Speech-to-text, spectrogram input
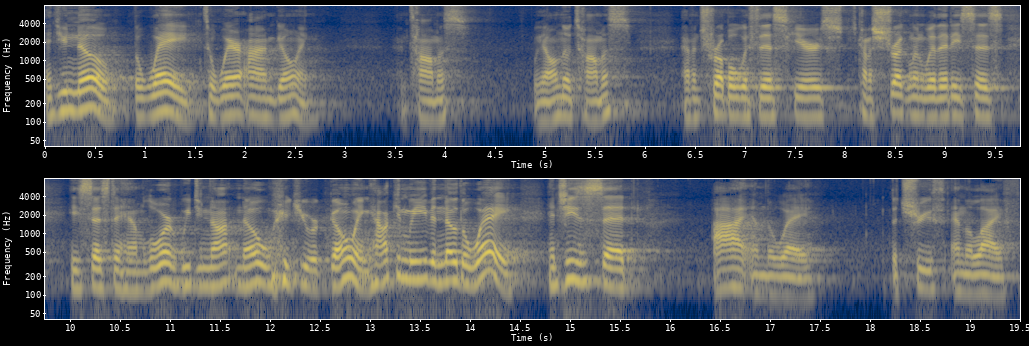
And you know the way to where I am going. And Thomas, we all know Thomas, having trouble with this here, he's kind of struggling with it. He says, he says to him, Lord, we do not know where you are going. How can we even know the way? And Jesus said, I am the way, the truth, and the life,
